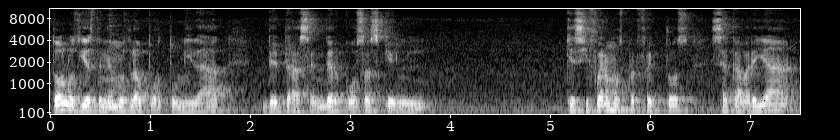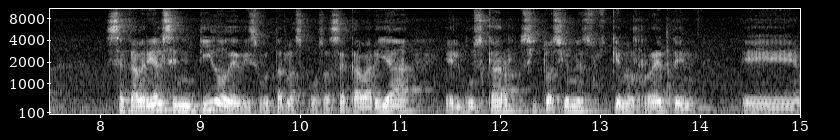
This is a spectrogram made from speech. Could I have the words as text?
Todos los días tenemos la oportunidad de trascender cosas que, que si fuéramos perfectos se acabaría, se acabaría el sentido de disfrutar las cosas, se acabaría el buscar situaciones que nos reten, eh,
